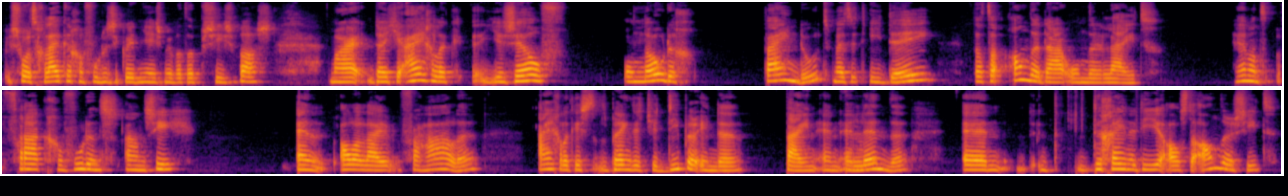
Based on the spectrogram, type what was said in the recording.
soortgelijke gevoelens, ik weet niet eens meer wat dat precies was. Maar dat je eigenlijk jezelf onnodig pijn doet met het idee dat de ander daaronder lijdt. He, want wraakgevoelens aan zich en allerlei verhalen, eigenlijk is, het, brengt het je dieper in de pijn en ellende. En degene die je als de ander ziet,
